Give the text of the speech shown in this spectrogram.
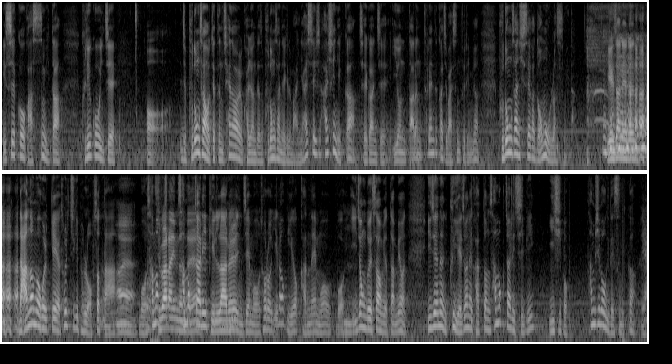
있을 것 같습니다. 그리고 이제 어 이제 부동산 어쨌든 채널 관련돼서 부동산 얘기를 많이 하시, 하시니까 제가 이제 이혼 다른 트렌드까지 말씀드리면 부동산 시세가 너무 올랐습니다. 예전에는 나눠 먹을 게 솔직히 별로 없었다. 아, 뭐집 3억, 하나 있는데. 음. 3억짜리 빌라를 이제 뭐 서로 1억, 2억 갔네 뭐뭐 이 정도의 싸움이었다면 이제는 그 예전에 갔던 3억짜리 집이 20억, 30억이 됐으니까 야,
